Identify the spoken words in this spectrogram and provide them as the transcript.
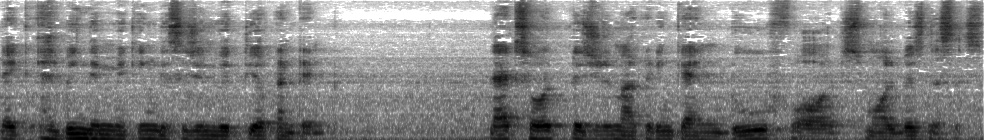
Like helping them making decision with your content. That's what digital marketing can do for small businesses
